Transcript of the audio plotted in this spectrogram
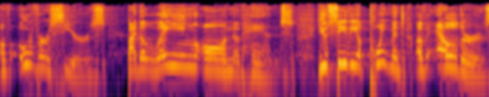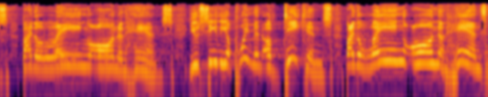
of overseers by the laying on of hands. You see the appointment of elders by the laying on of hands. You see the appointment of deacons by the laying on of hands.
